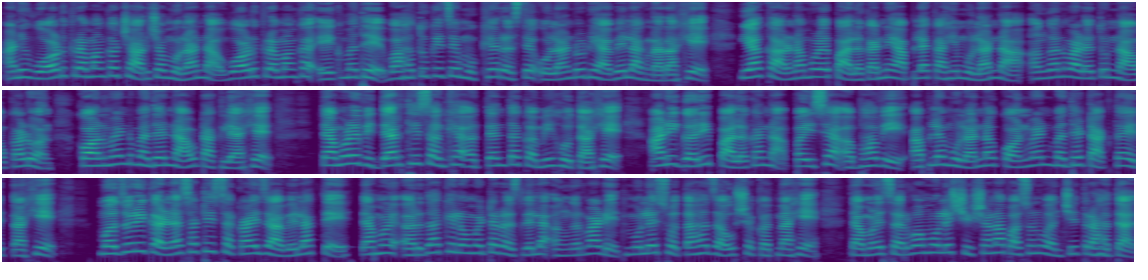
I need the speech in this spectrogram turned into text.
आणि वॉर्ड क्रमांक चारच्या मुलांना वॉर्ड क्रमांक एक मध्ये वाहतुकीचे मुख्य रस्ते ओलांडून यावे लागणार आहे. या कारणामुळे पालकांनी आपल्या काही मुलांना अंगणवाड्यातून नाव काढून कॉन्व्हेंटमध्ये नाव टाकले आहे. त्यामुळे विद्यार्थी संख्या अत्यंत कमी होत आहे आणि गरीब पालकांना पैशाअभावी आपल्या मुलांना कॉन्व्हेंटमध्ये टाकता येत आहे. मजुरी करण्यासाठी सकाळी जावे लागते. त्यामुळे अर्धा किलोमीटर असलेल्या अंगणवाडीत मुले स्वतः जाऊ शकत नाही. त्यामुळे सर्व मुले शिक्षणापासून वंचित राहतात.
